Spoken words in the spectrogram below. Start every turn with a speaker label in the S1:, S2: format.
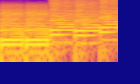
S1: you.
